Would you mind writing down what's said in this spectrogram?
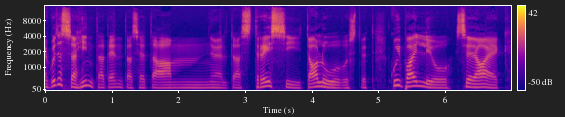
ja kuidas sa hindad enda seda mm, nii-öelda stressitaluvust, et kui palju see aeg,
